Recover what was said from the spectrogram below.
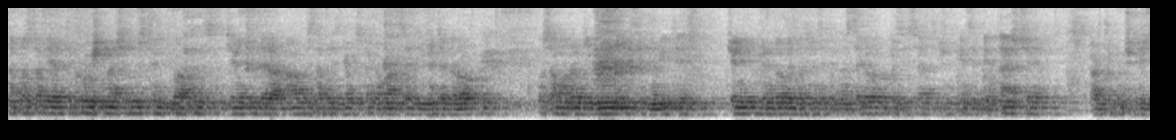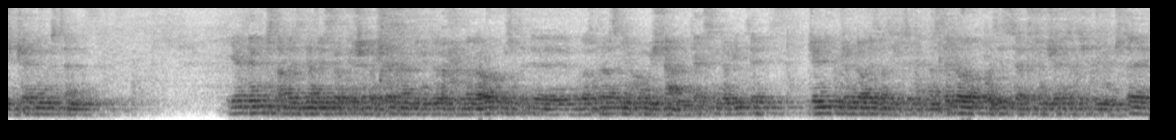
Na podstawie artykułu 18 ust. 2 punkt 9 litera A ustawy z dnia 8 marca 90 roku o samorządzie gminy jednolity Dziennik Urzędowy 2015 roku, pozycja 1515, artykuł 37 ust. 1 ustawy z dnia 21 sierpnia 2007 roku e, o gospodarce nieruchomościami. Tekst jednolity Dziennik Urzędowy z 2015 roku, pozycja 1774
